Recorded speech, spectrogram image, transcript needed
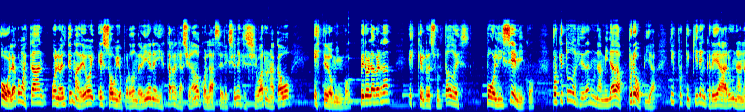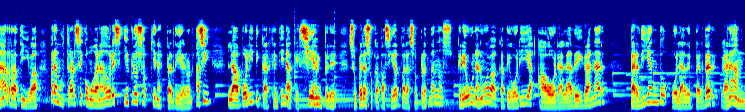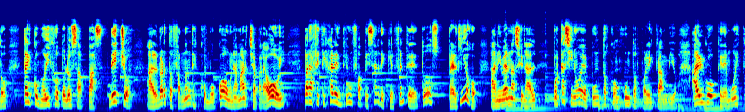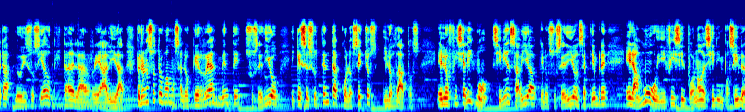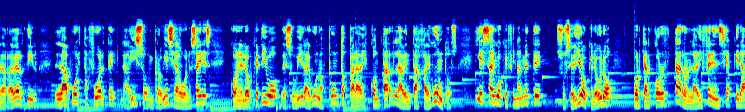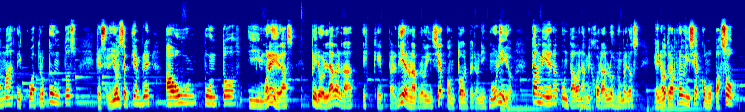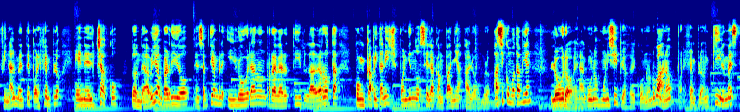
Hola, ¿cómo están? Bueno, el tema de hoy es obvio por dónde viene y está relacionado con las elecciones que se llevaron a cabo este domingo. Pero la verdad es que el resultado es polisémico, porque todos le dan una mirada propia y es porque quieren crear una narrativa para mostrarse como ganadores incluso quienes perdieron. Así, la política argentina, que siempre supera su capacidad para sorprendernos, creó una nueva categoría ahora, la de ganar perdiendo o la de perder ganando, tal como dijo Tolosa Paz. De hecho, Alberto Fernández convocó a una marcha para hoy para festejar el triunfo a pesar de que el Frente de Todos perdió a nivel nacional por casi nueve puntos conjuntos por el cambio, algo que demuestra lo disociado que está de la realidad. Pero nosotros vamos a lo que realmente sucedió y que se sustenta con los hechos y los datos. El oficialismo, si bien sabía que lo sucedido en septiembre era muy difícil, por no decir imposible de revertir, la apuesta fuerte la hizo en provincia de Buenos Aires con el objetivo de subir algunos puntos para descontar la ventaja de Juntos. Y es algo que finalmente sucedió, que logró, porque acortaron la diferencia que era más de 4 puntos que se dio en septiembre a un punto y monedas pero la verdad es que perdieron la provincia con todo el peronismo unido. También apuntaban a mejorar los números en otras provincias como pasó finalmente, por ejemplo, en el Chaco, donde habían perdido en septiembre y lograron revertir la derrota con Capitanich poniéndose la campaña al hombro. Así como también logró en algunos municipios del conurbano, por ejemplo en Quilmes,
